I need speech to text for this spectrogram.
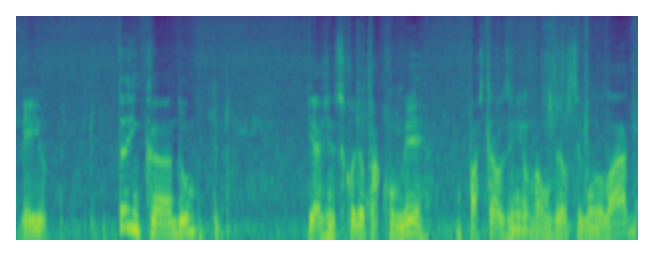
Veio trincando. E a gente escolheu para comer um pastelzinho. Vamos ver o segundo lado.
